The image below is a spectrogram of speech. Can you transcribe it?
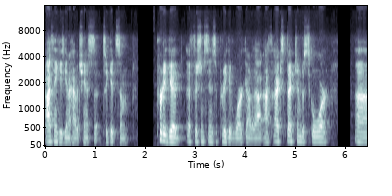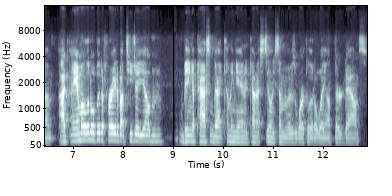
I think he's going to have a chance to, to get some pretty good efficiency and some pretty good work out of that. I, I expect him to score. Um, I, I am a little bit afraid about T.J. Yeldon being a passing back coming in and kind of stealing some of his workload away on third downs.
